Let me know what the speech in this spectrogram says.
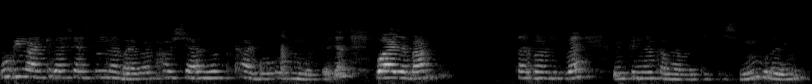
Bugün arkadaşlar sizinle beraber Paşa'nın nasıl kaybolduğunu göstereceğiz. Bu arada ben Sarıboncuk ve Ülkünün kanalındaki kişiyim. Bu da benim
